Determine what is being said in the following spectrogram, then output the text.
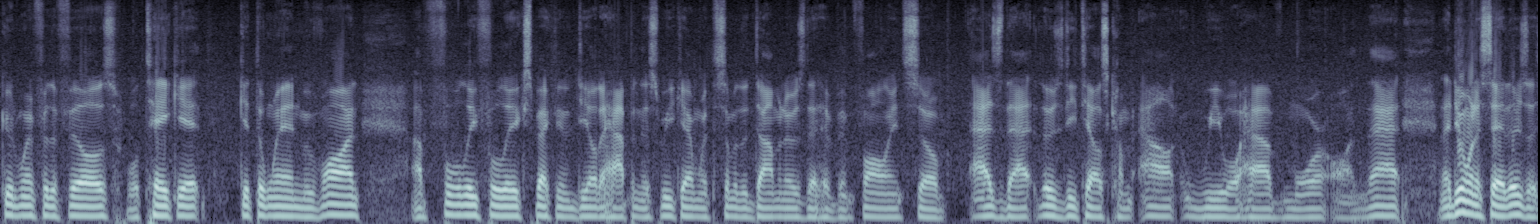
good win for the Phils. We'll take it, get the win, move on. I'm fully, fully expecting a deal to happen this weekend with some of the dominoes that have been falling. So as that those details come out, we will have more on that. And I do want to say there's a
